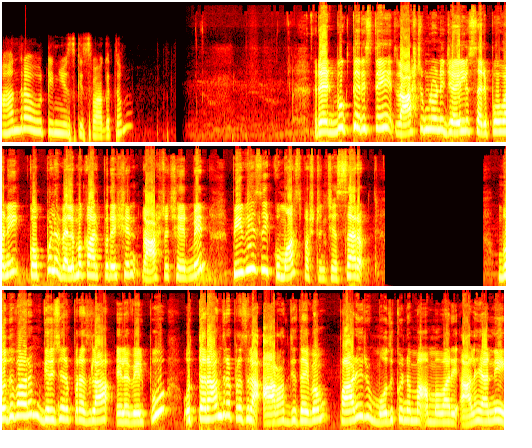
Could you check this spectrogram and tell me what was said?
ఆంధ్ర ఊటీ న్యూస్కి స్వాగతం. రెడ్ బుక్ తెరిస్తే రాష్ట్రంలోని జైలు సరిపోవని కొప్పుల వెలమ కార్పొరేషన్ రాష్ట్ర chairman P V C Kumar స్పష్టం చేశారు. బుధవారం గిరిజన ప్రజల ఎలవేల్పు ఉత్తరాంధ్ర ప్రజల ఆరాధ్య దైవం పాడేరు మోదుకొండమ్మ అమ్మవారి ఆలయాన్ని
